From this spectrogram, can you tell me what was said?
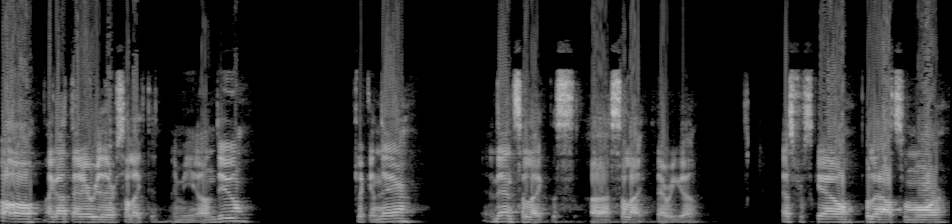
Uh-oh, I got that area there selected. Let me undo, click in there, and then select this, uh, select, there we go. As for scale, pull it out some more.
